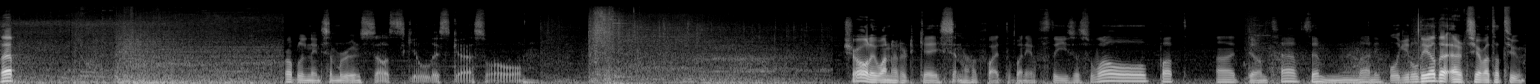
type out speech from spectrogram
Yep. Probably need some runes, so let's kill this guy as well. Surely 100k and I'll fight 20 of these as well, but I don't have the money. We'll kill the other Earthjava too.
